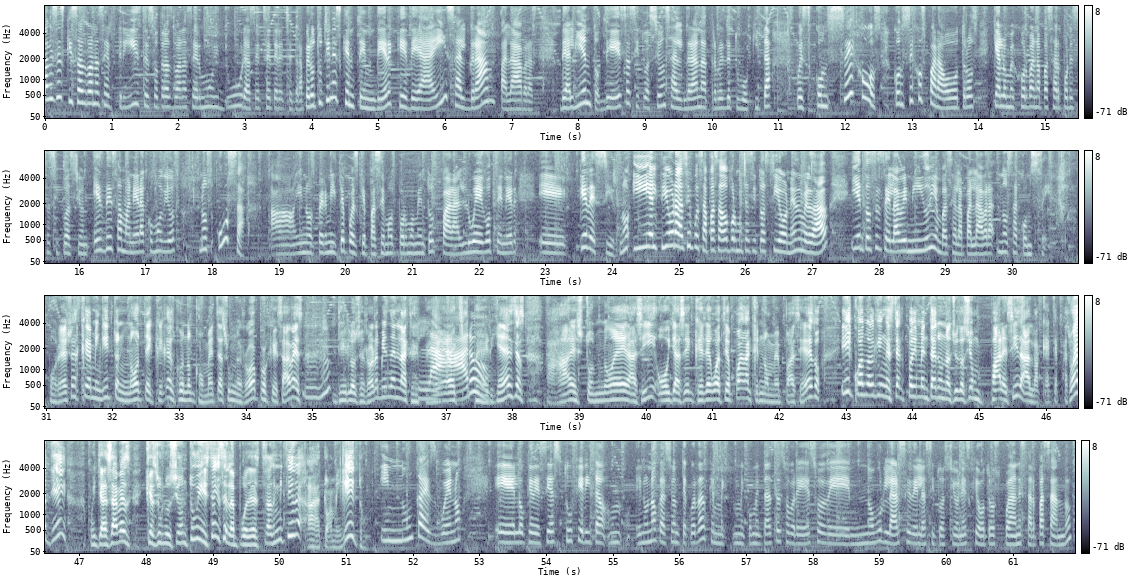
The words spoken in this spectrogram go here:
a veces quizás van a ser tristes, otras van a ser muy duras, etcétera, etcétera. Pero tú tienes que entender que de ahí saldrán palabras de aliento, de esa situación saldrán a través de tu boquita, pues consejos, consejos para otros que a lo mejor van a pasar por esa situación. Es de esa manera como Dios nos usa. Ah, y nos permite pues que pasemos por momentos para luego tener eh, qué decir, ¿no? Y el tío Horacio pues ha pasado por muchas situaciones, ¿verdad? Y entonces él ha venido y en base a la palabra nos aconseja. Por eso es que, amiguito, no te quejas cuando cometas un error, porque sabes, de los errores vienen las Claro. experiencias. Ah, esto no era así, o ya sé qué debo hacer para que no me pase eso. Y cuando alguien está experimentando una situación parecida a la que te pasó a ti, pues ya sabes qué solución tuviste y se la puedes transmitir a tu amiguito. Y nunca es bueno eh, lo que decías tú, Fierita, un- en una ocasión, ¿te acuerdas que me, me comentaste sobre eso de no burlarse de las situaciones que otros puedan estar pasando?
